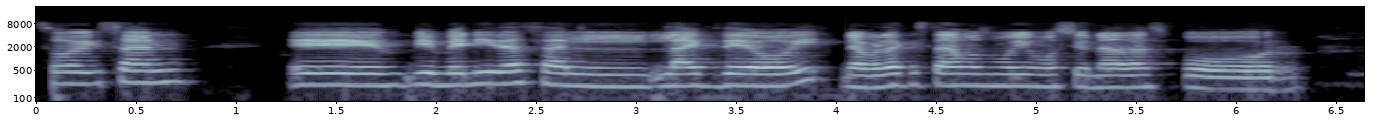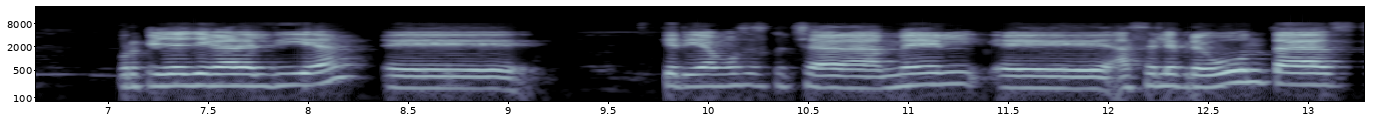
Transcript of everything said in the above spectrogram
soy San. Eh, bienvenidas al live de hoy. La verdad que estábamos muy emocionadas por porque ya llegara el día. Eh, queríamos escuchar a Mel, eh, hacerle preguntas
